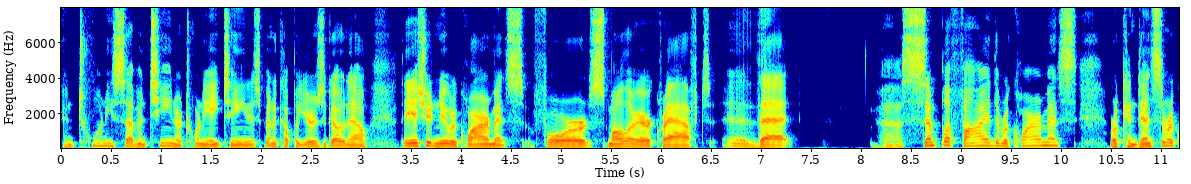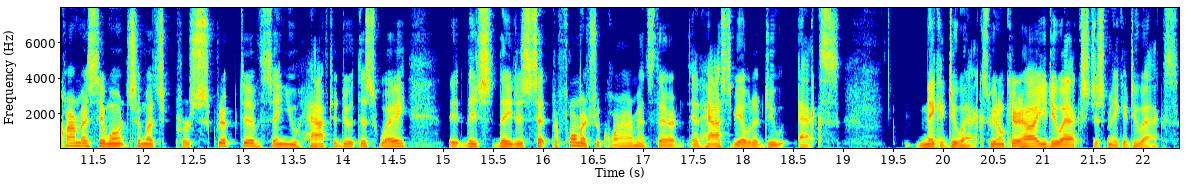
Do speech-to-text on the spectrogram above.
in 2017 or 2018. It's been a couple years ago now. They issued new requirements for smaller aircraft uh, that uh, simplify the requirements or condense the requirements. They won't so much prescriptive, saying you have to do it this way. They, they, just- they just set performance requirements there. It has to be able to do X. Make it do X. We don't care how you do X, just make it do X.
